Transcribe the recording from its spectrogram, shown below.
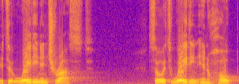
it's waiting in trust. So it's waiting in hope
